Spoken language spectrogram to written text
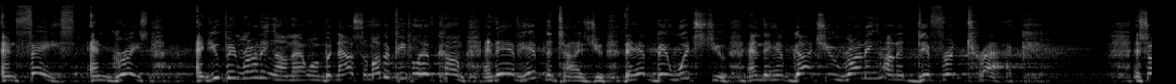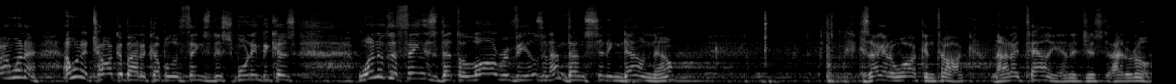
and faith and grace. And you've been running on that one, but now some other people have come and they have hypnotized you, they have bewitched you, and they have got you running on a different track. And so I want to I want to talk about a couple of things this morning because one of the things that the law reveals, and I'm done sitting down now, because I got to walk and talk. Not Italian, it just, I don't know.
